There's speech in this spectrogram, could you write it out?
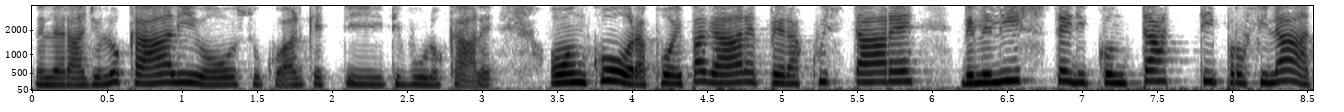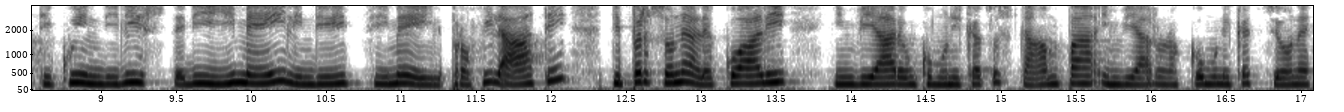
nelle radio locali o su qualche t- tv locale. O ancora puoi pagare per acquistare delle liste di contatti profilati, quindi liste di email, indirizzi email profilati di persone alle quali inviare un comunicato stampa, inviare una comunicazione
